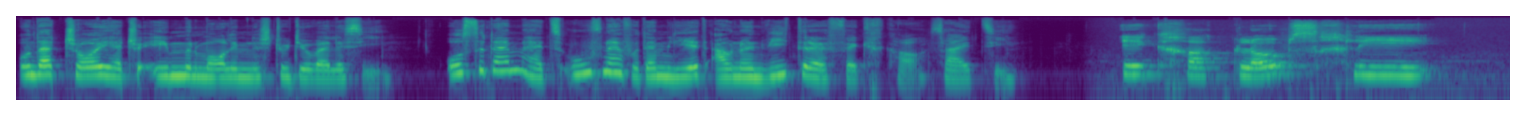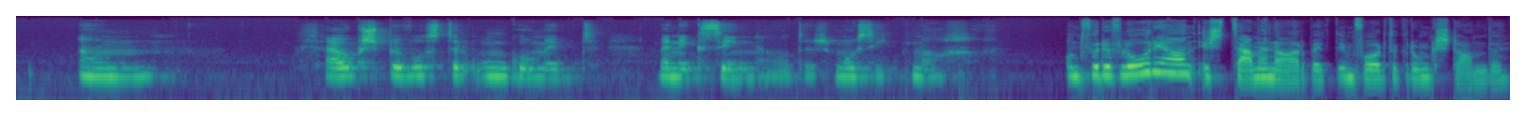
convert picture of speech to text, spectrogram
Und auch Joy hat schon immer mal in einem Studio sein. Außerdem hat das Aufnehmen von diesem Lied auch noch einen weiteren Effekt gehabt, sagt sie. Ich kann, glaube ich, ein ähm, selbstbewusster umgehen mit, wenn ich singe oder Musik mache. Und für Florian ist die Zusammenarbeit im Vordergrund gestanden.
